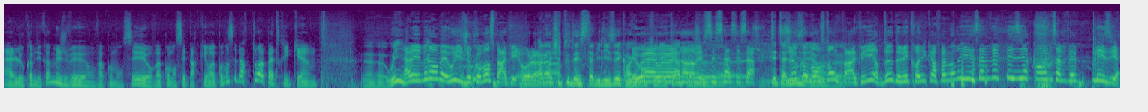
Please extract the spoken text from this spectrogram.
à le com des com, mais je vais, on va commencer, on va commencer par qui? On va commencer par toi, Patrick. Euh, oui. Ah mais, non, mais oui, je commence par accueillir. Oh là ah là, je suis tout déstabilisé quand il manque une étape. Non, non mais c'est ça, c'est ça. Je, commence donc euh. par accueillir deux de mes chroniqueurs favoris et ça me fait plaisir quand même, ça me fait plaisir.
